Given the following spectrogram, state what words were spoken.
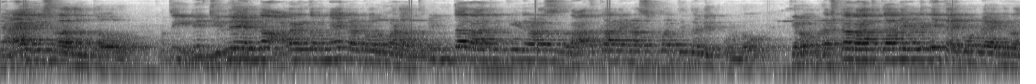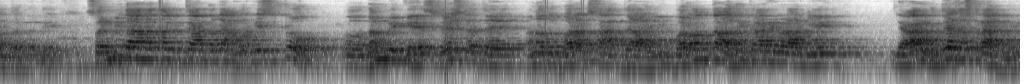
ನ್ಯಾಯಾಧೀಶರಾದಂತವರು ಮತ್ತೆ ಇಡೀ ಜಿಲ್ಲೆಯನ್ನ ಆಡಳಿತವನ್ನೇ ಕಂಟ್ರೋಲ್ ಮಾಡೋದು ಇಂಥ ರಾಜಕೀಯಗಳ ರಾಜಕಾರಣಿಗಳ ಸುಪರ್ದಿದಲ್ಲಿ ಇಟ್ಕೊಂಡು ಕೆಲವು ಭ್ರಷ್ಟ ರಾಜಕಾರಣಿಗಳಿಗೆ ಕೈಗೊಂಬೆ ಆಗಿರುವಂಥದ್ದಲ್ಲಿ ಸಂವಿಧಾನದ ವಿಚಾರದಲ್ಲಿ ಅವ್ರಿಗೆಷ್ಟು ನಂಬಿಕೆ, ಶ್ರೇಷ್ಠತೆ ಅನ್ನೋದು ಬರಕ್ ಸಾಧ್ಯ. ಈ ಬರುವಂತ ಅಧಿಕಾರಿಗಳಾಗ್ಲಿ, ಯಾರು ಉದ್ಯೋಗಸ್ಥರಾಗ್ಲಿ,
